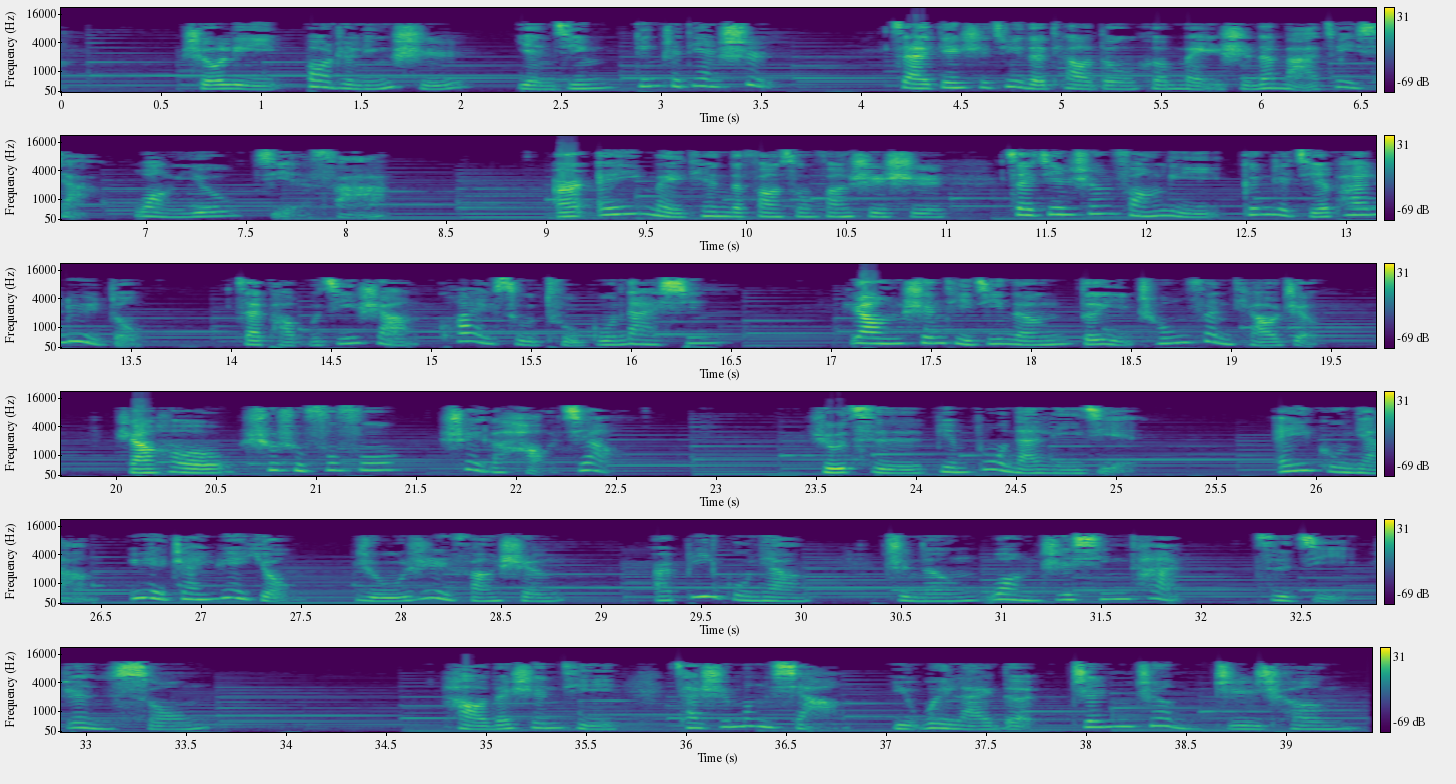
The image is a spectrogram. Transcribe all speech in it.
手里抱着零食，眼睛盯着电视，在电视剧的跳动和美食的麻醉下忘忧解乏。而 A 每天的放松方式是在健身房里跟着节拍律动，在跑步机上快速吐故纳新，让身体机能得以充分调整，然后舒舒服服睡个好觉。如此便不难理解，A 姑娘越战越勇，如日方升，而 B 姑娘只能望之兴叹，自己认怂。好的身体才是梦想。与未来的真正支撑。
